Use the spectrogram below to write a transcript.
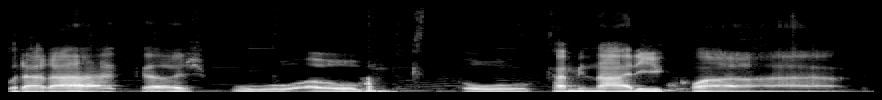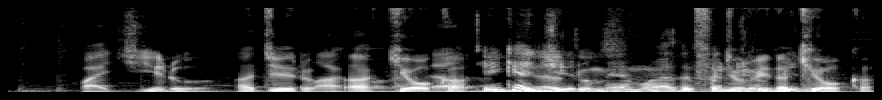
Uraraka, tipo, o, o Kaminari com a. Com a Jiro? A Jiro, Lá, é a Kyoka. Quem que é Jiro dos- mesmo? É do Fone de ouvido, a Kyoka.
